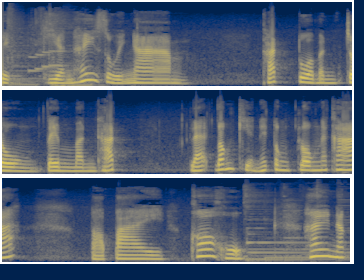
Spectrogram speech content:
ด็กๆเขียนให้สวยงาม คัดตัวบรรจงเต็มบรรทัด และต้องเขียนให้ตรงๆนะคะ ต่อไปข้อ 6 ให้นัก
